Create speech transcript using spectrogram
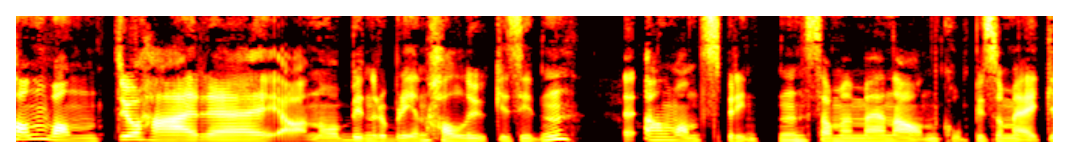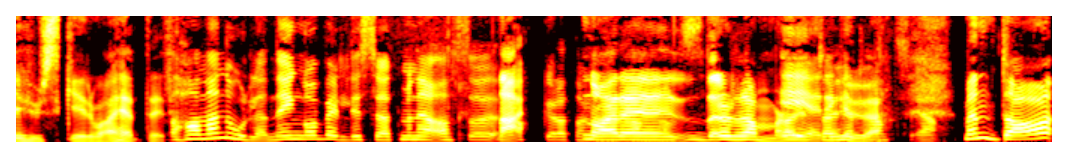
Han vant jo her, eh, ja, nå begynner det å bli en halv uke siden. Han vant sprinten sammen med en annen kompis som jeg ikke husker hva heter. Han er nordlending og veldig søt, men jeg altså Nei, Nå er det, det ramla ut av et huet. Ja. Men da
